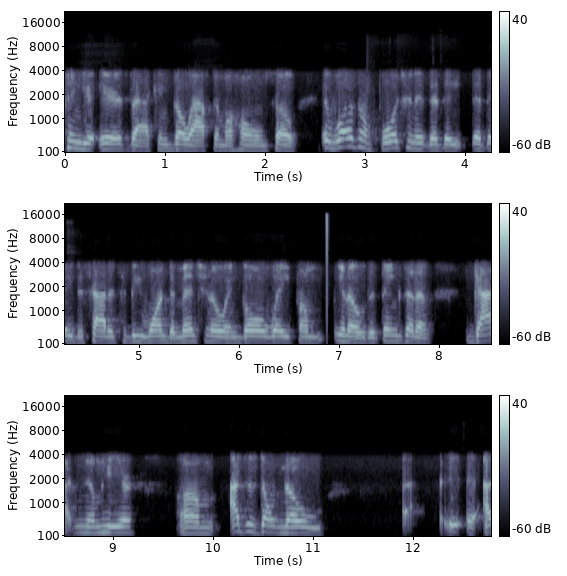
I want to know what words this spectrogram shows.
pin your ears back and go after Mahomes. So it was unfortunate that they that they decided to be one dimensional and go away from you know the things that have gotten them here. Um, I just don't know I,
